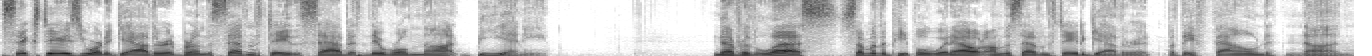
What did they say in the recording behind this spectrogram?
Six days you are to gather it, but on the seventh day, the Sabbath, there will not be any. Nevertheless, some of the people went out on the seventh day to gather it, but they found none.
